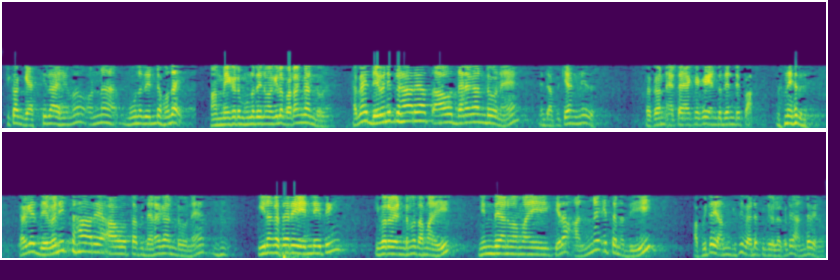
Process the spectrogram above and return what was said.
ටිකක් ගැස්සිලා එහෙම ඔන්න මූණ දෙන්න හොඳයි. මම මේකට මුණ දෙනවා කියලා පටන් ගන්න ඕනේ. හැබැයි දෙවෙනි ප්‍රහාරයත් ආවොත් දැනගන්න ඕනේ. නේද අපි කියන්නේ නේද? සකන් ඇටැක් එක එන්න දෙන්න එපා. නේද? ඒගොල්ලේ දෙවෙනි ප්‍රහාරය ආවොත් අපි දැනගන්න ඕනේ. ඊළඟ සැරේ එන්නේ ඉතින් ඉවර වෙන්නම තමයි. නිින්ද යනවමයි කියලා අන්න එතනදී අපිට යම් කිසි වැඩ පිළිවෙලකට යන්න වෙනවා.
